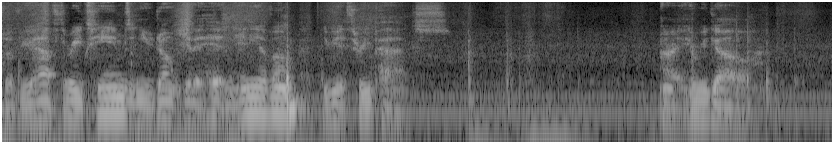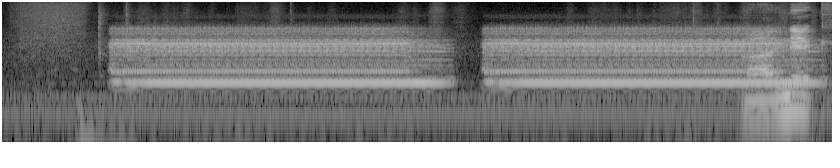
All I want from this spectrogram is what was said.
So if you have three teams and you don't get a hit in any of them, you get three packs. All right, here we go. Uh, Nick.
